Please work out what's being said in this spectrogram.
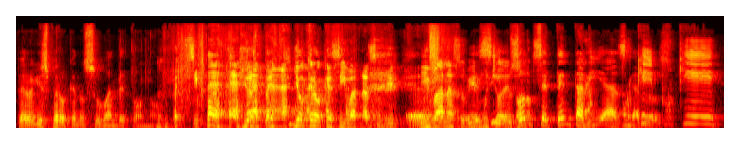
pero yo espero que no suban de tono. yo, creo que sí van a subir, y van a subir mucho de tono. Son 70 días. ¿Por qué, ¿Por qué?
